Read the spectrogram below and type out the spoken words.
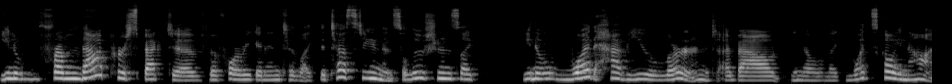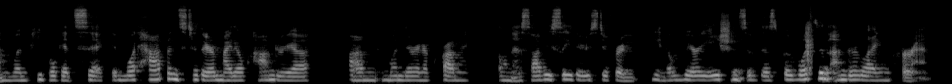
you know, from that perspective, before we get into like the testing and solutions, like, you know, what have you learned about, you know, like what's going on when people get sick and what happens to their mitochondria um, when they're in a chronic illness? Obviously, there's different, you know, variations of this, but what's an underlying current?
